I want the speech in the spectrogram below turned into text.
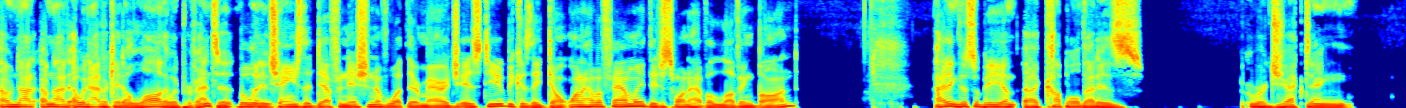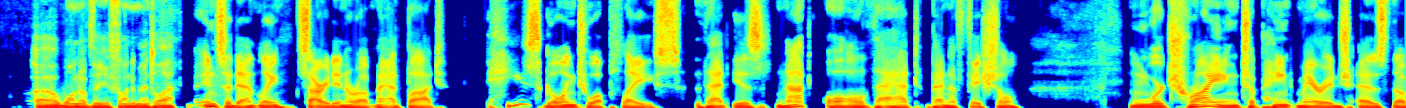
I'm not. I'm not. I wouldn't advocate a law that would prevent it. But would I- it change the definition of what their marriage is to you because they don't want to have a family? They just want to have a loving bond? I think this would be a, a couple that is rejecting uh, one of the fundamental. a- Incidentally, sorry to interrupt, Matt, but he's going to a place that is not all that beneficial. We're trying to paint marriage as the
